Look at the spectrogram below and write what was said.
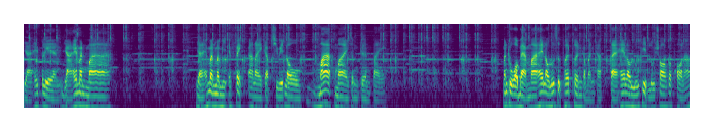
อย่าให้เปลี่ยน อย่าให้มันมา อย่าให้มันมามีเอฟเฟกต์อะไรกับชีวิตเรามากมายจนเกินไป มันถูกออกแบบมาให้เรารู้สึกเพลิดเพลินกับมันครับ แต่ให้เรารู้ผิดรู้ชอบก็พอแล้ว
